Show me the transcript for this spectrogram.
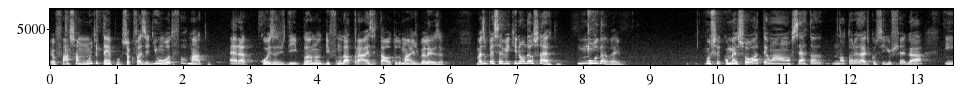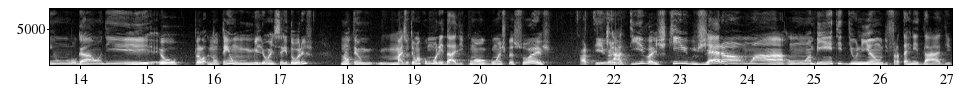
eu faço há muito tempo, só que eu fazia de um outro formato. Era coisas de plano de fundo atrás e tal, tudo mais, beleza. Mas eu percebi que não deu certo. Muda, velho começou a ter uma, uma certa notoriedade. Conseguiu chegar em um lugar onde eu pelo- não tenho milhões de seguidores, não tenho, mas eu tenho uma comunidade com algumas pessoas Ativa, né? ativas que gera uma, um ambiente de união, de fraternidade.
